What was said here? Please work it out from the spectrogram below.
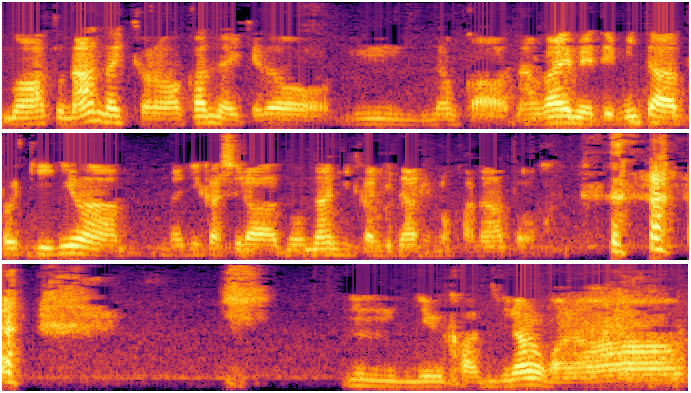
まあ、あと何だっけかなわかんないけど、うん、なんか長い目で見た時には何かしらの何かになるのかなと。うん、いう感じなのかな。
